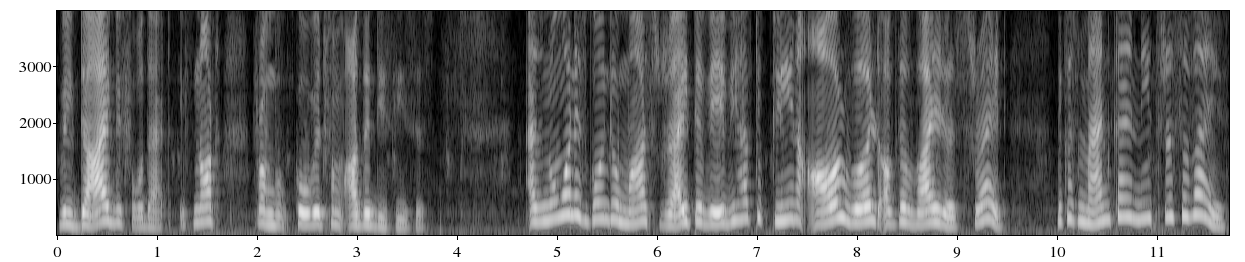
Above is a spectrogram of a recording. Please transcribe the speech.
We'll die before that, if not from COVID, from other diseases. As no one is going to Mars right away, we have to clean our world of the virus, right? Because mankind needs to survive.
